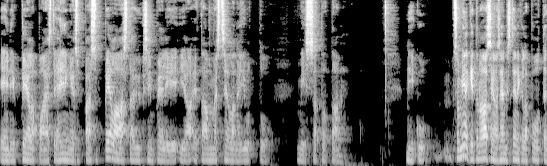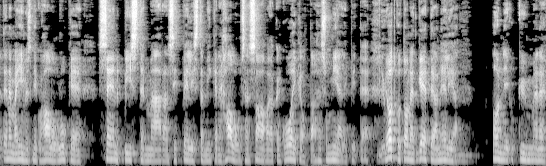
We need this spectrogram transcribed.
ei niin kelpaa, ja sitten jengi ei ole päässyt pelaamaan sitä yksin peliä, ja, ja tämä on mielestäni sellainen juttu, missä tota, niin kuin, se on mielenkiintoinen asia on se, mistä ennenkin puhutte, että enemmän ihmiset niin haluaa lukea sen pistemäärän siitä pelistä, minkä ne haluaa sen saava, joka niin oikeuttaa sen sun mielipiteen. Juh. Jotkut on, että GTA 4 mm. On niin kuin, kymmenen,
